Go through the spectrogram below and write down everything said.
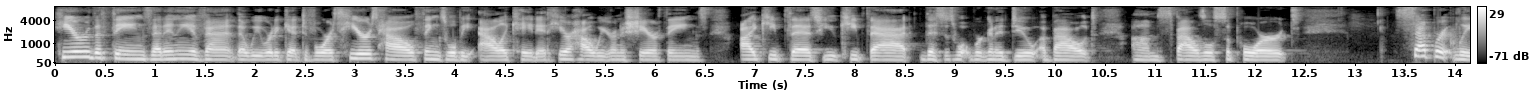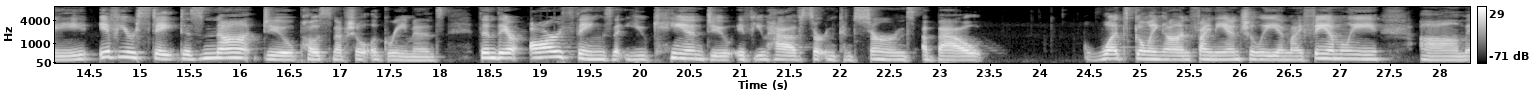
here are the things that in the event that we were to get divorced, here's how things will be allocated. Here how we're going to share things. I keep this, you keep that. This is what we're going to do about um, spousal support. Separately, if your state does not do postnuptial agreements, then there are things that you can do if you have certain concerns about what's going on financially in my family um,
